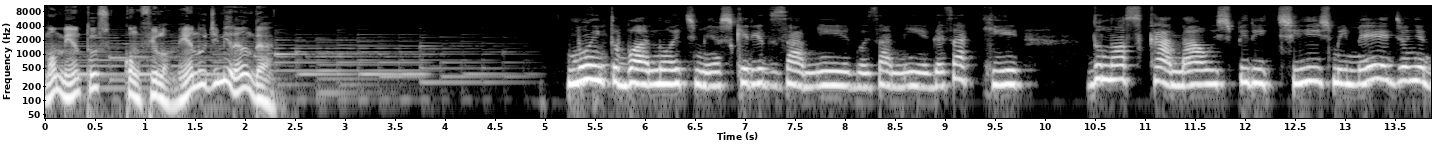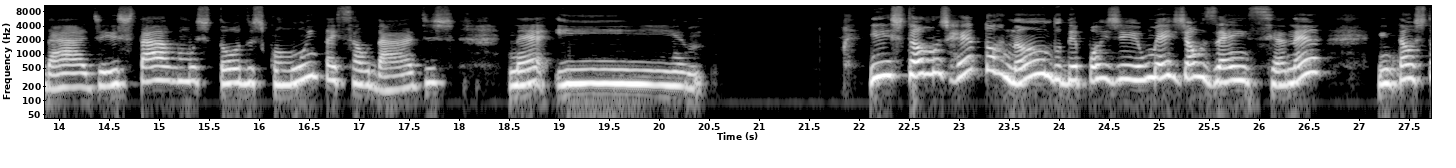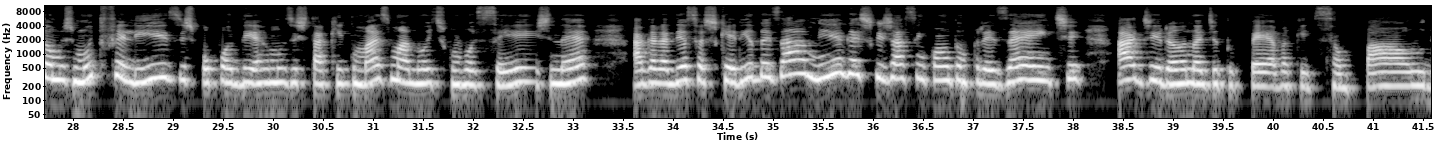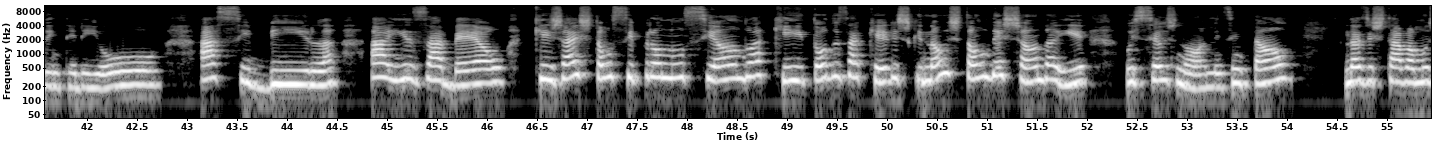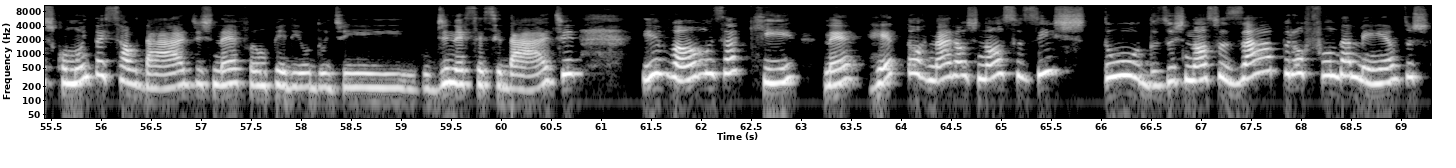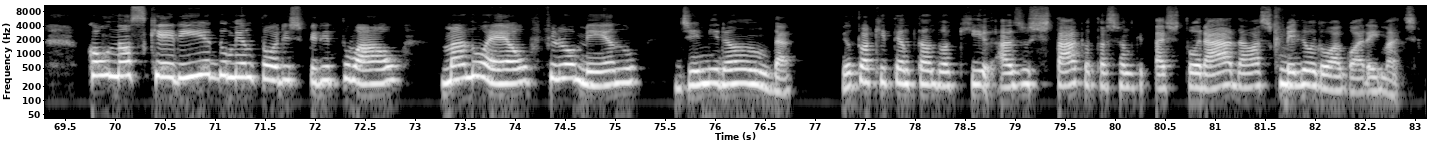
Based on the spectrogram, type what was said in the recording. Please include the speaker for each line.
Speaker 1: Momentos com Filomeno de Miranda.
Speaker 2: Muito boa noite, meus queridos amigos, amigas, aqui do nosso canal Espiritismo e Mediunidade. Estávamos todos com muitas saudades, né? E, e estamos retornando depois de um mês de ausência, né? Então, estamos muito felizes por podermos estar aqui com mais uma noite com vocês, né? Agradeço as queridas amigas que já se encontram presente, a Dirana de Tupéva, aqui de São Paulo, do interior, a Sibila, a Isabel, que já estão se pronunciando aqui, todos aqueles que não estão deixando aí os seus nomes. Então, nós estávamos com muitas saudades, né? Foi um período de, de necessidade, e vamos aqui, né, retornar aos nossos estudos, os nossos aprofundamentos com o nosso querido mentor espiritual, Manuel Filomeno de Miranda. Eu estou aqui tentando aqui ajustar, que eu estou achando que está estourada, eu acho que melhorou agora a imagem.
